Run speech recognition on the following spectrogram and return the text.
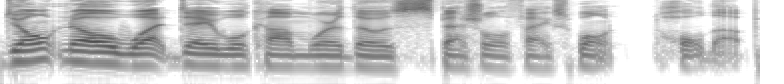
don't know what day will come where those special effects won't hold up.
